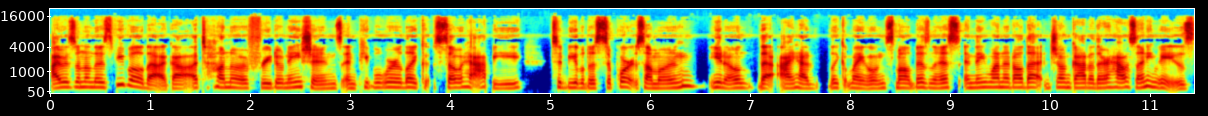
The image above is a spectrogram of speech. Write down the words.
i was one of those people that got a ton of free donations and people were like so happy to be able to support someone, you know, that I had like my own small business and they wanted all that junk out of their house anyways.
